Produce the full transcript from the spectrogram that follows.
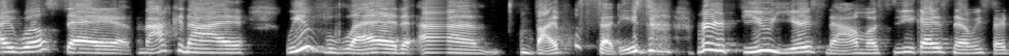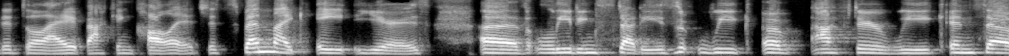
I will say, Mac and I, we've led um, Bible studies for a few years now. Most of you guys know we started Delight back in college. It's been like eight years of leading studies week of after week, and so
